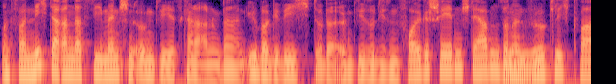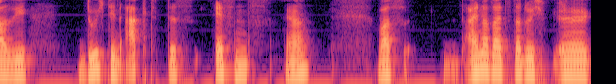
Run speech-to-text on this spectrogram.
und zwar nicht daran, dass die Menschen irgendwie jetzt, keine Ahnung, dann an Übergewicht oder irgendwie so diesen Folgeschäden sterben, sondern Mhm. wirklich quasi durch den Akt des Essens, ja. Was einerseits dadurch äh,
